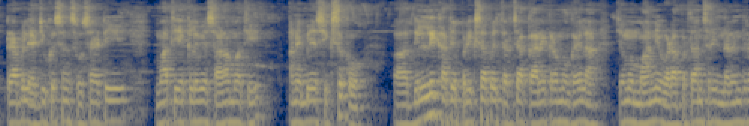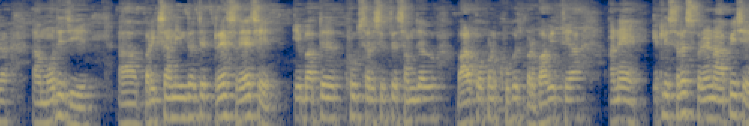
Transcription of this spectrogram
ટ્રાઇબલ એજ્યુકેશન સોસાયટીમાંથી એકલવ્ય શાળામાંથી અને બે શિક્ષકો દિલ્હી ખાતે પરીક્ષા પે ચર્ચા કાર્યક્રમો ગયેલા, જેમાં માનનીય વડાપ્રધાન શ્રી નરેન્દ્ર મોદીજીએ પરીક્ષાની અંદર જે ટ્રેસ રહે છે, એ બાબતે ખૂબ સરસ રીતે સમજાવ્યું. બાળકો પણ ખૂબ જ પ્રભાવિત થયા અને એટલી સરસ પ્રેરણા આપી છે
